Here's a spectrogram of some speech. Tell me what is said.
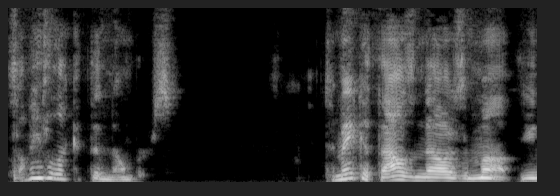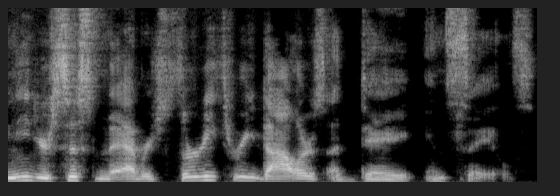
So let me look at the numbers. To make $1,000 a month, you need your system to average $33 a day in sales.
